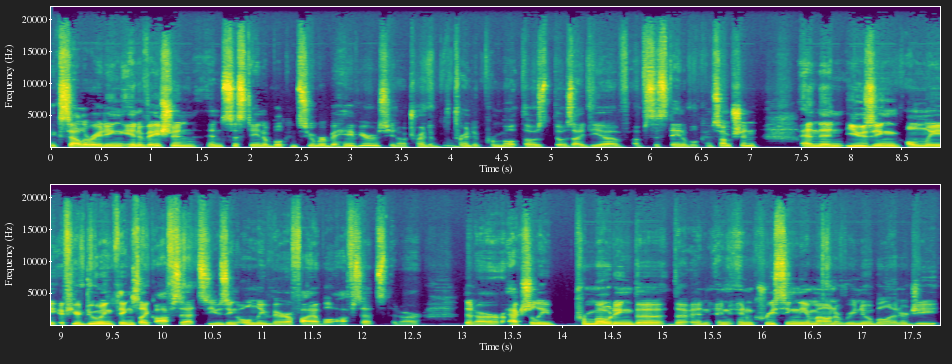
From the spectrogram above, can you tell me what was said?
accelerating innovation and sustainable consumer behaviors. You know, trying to mm-hmm. trying to promote those those idea of, of sustainable consumption, and then using only if you're doing things like offsets, using only verifiable offsets that are that are actually promoting the the and, and, increasing the amount of renewable energy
